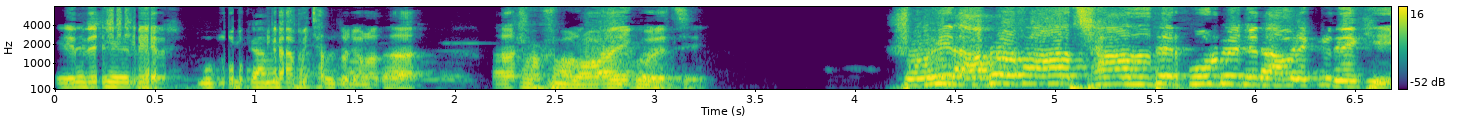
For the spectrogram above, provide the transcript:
এদেশের মুক্তিকামী ছাত্র জনতা তারা সবসময় লড়াই করেছে। শহীদ আবরার ফাহাদ শাহাদাতের পূর্বে যদি আমরা একটু দেখি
